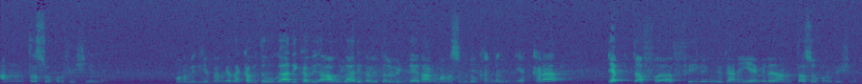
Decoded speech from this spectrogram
అంత సూపర్ఫిషియల్ మనం మీకు చెప్పాను కదా కవిత ఉగాది కవి ఆ ఉగాది కవితలు వింటే నాకు మనసుకు దుఃఖం కలిగింది. ఎక్కడ డెప్త్ ఆఫ్ ఫీలింగ్ కానీ ఏమీ లేదు అంత superficial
